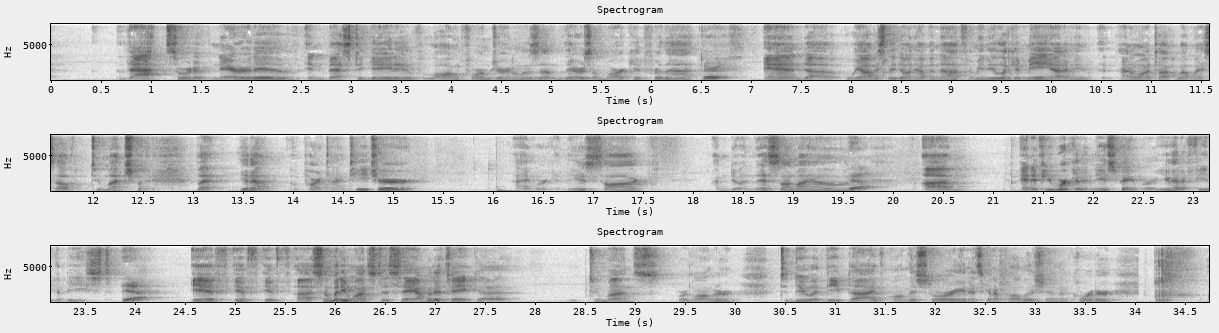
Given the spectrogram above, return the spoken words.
that sort of narrative, investigative, long form journalism, there's a market for that There is. and uh, we obviously don't have enough. I mean, you look at me. I don't mean I don't want to talk about myself too much, but but you know, a part-time teacher. I work at Noozhawk. I'm doing this on my own. Yeah. Um, and if you work at a newspaper, you got to feed the beast. Yeah. If if if uh, somebody wants to say, I'm going to take uh, two months or longer to do a deep dive on this story, and it's going to publish in a quarter.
